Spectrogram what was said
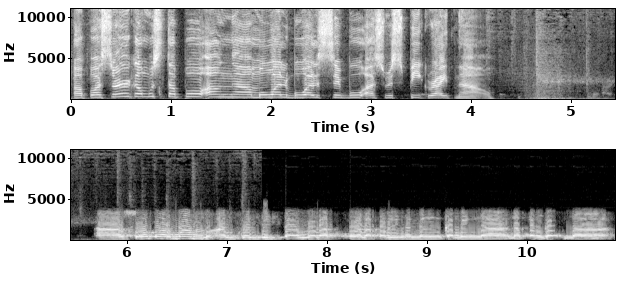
Apo sir, kamusta po ang uh, Muwalbuwal Cebu as we speak right now? Ah, so far, ma'am, until this time, wala, wala pa rin naman kaming na, natanggap na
